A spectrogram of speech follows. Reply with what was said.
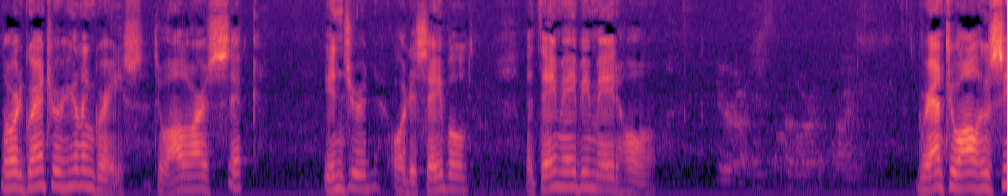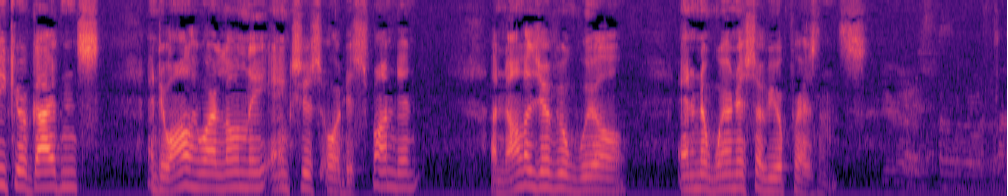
Lord. Grant your healing grace to all who are sick, injured, or disabled, that they may be made whole. Grant to all who seek your guidance, and to all who are lonely, anxious, or despondent, a knowledge of your will and an awareness of your presence. Hear us, O Lord of life.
